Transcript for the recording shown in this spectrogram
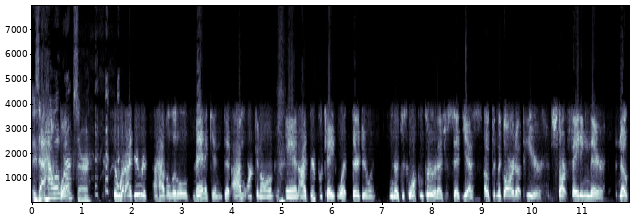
Is that how it Well- works, or So what I do is I have a little mannequin that I'm working on, and I duplicate what they're doing. You know, just walk them through it. As you said, yes, open the guard up here, start fading there. Nope,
